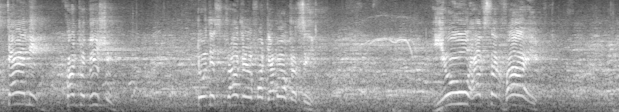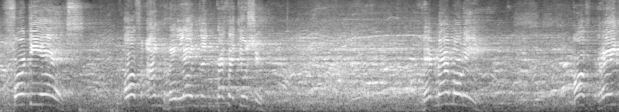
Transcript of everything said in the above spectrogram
sterling contribution to the struggle for You have survived 40 years of unrelenting persecution. The memory of great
